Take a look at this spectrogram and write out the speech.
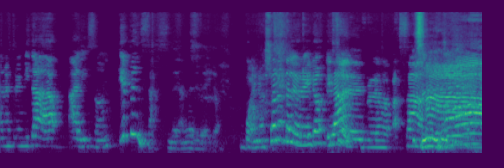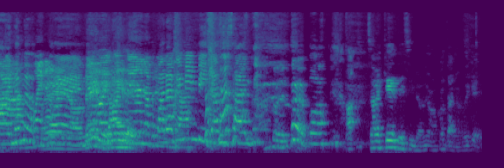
a nuestra invitada, Alison, ¿qué pensás de Natalia Oreiro? Bueno, yo Natalia Oreiro Eso la... era del programa pasado. Sí. Ay, no me Bueno, bueno. dele, No, dale. que te dan la pregunta. ¿Para qué me invitan si saben cómo? Ah, ¿Sabes qué? Decilo, no, contanos, ¿de qué?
